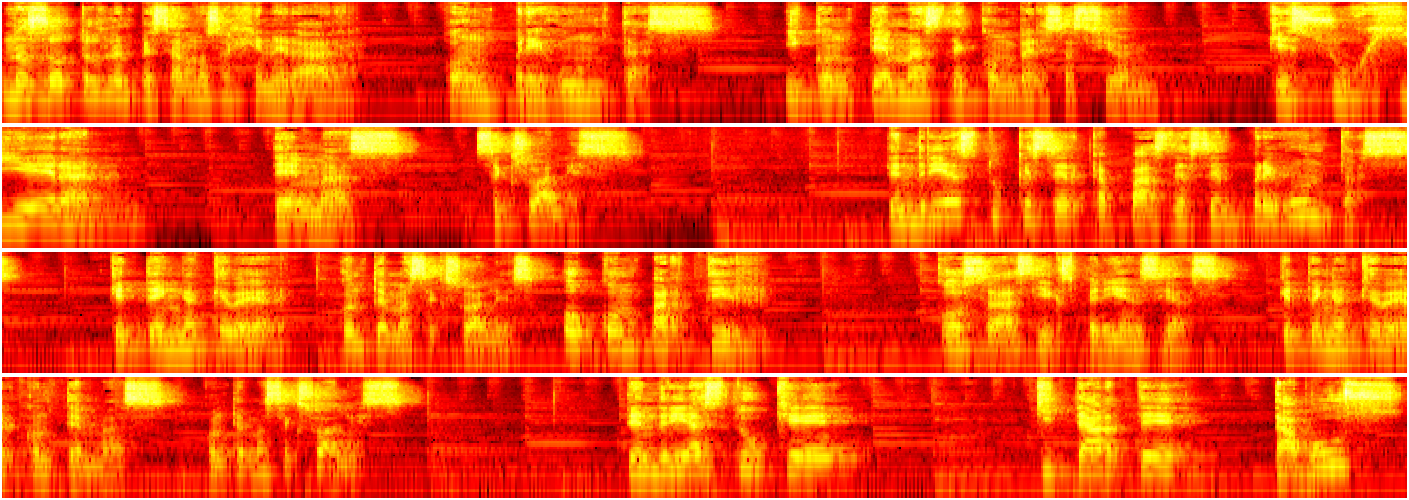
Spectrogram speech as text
nosotros lo empezamos a generar con preguntas y con temas de conversación que sugieran temas sexuales tendrías tú que ser capaz de hacer preguntas que tengan que ver con temas sexuales o compartir cosas y experiencias que tengan que ver con temas, con temas sexuales. Tendrías tú que quitarte tabús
